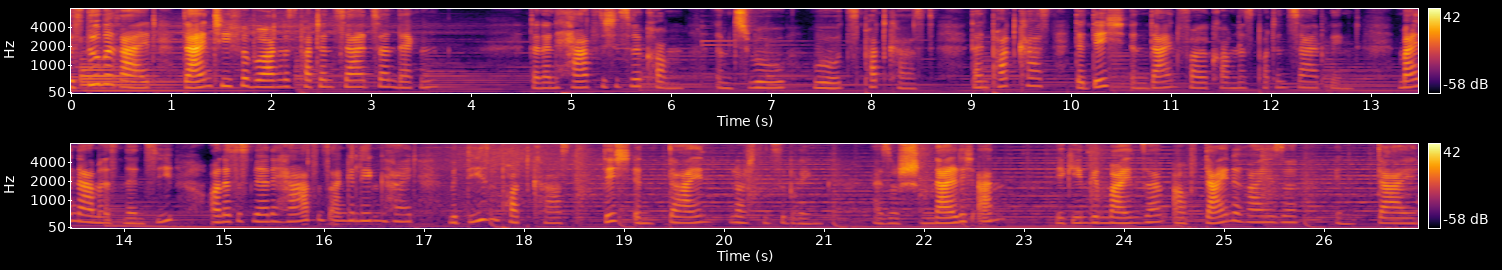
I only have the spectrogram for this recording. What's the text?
Bist du bereit, dein tief verborgenes Potenzial zu entdecken? Dann ein herzliches Willkommen im True Roots Podcast. Dein Podcast, der dich in dein vollkommenes Potenzial bringt. Mein Name ist Nancy und es ist mir eine Herzensangelegenheit, mit diesem Podcast dich in dein Leuchten zu bringen. Also schnall dich an, wir gehen gemeinsam auf deine Reise in dein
